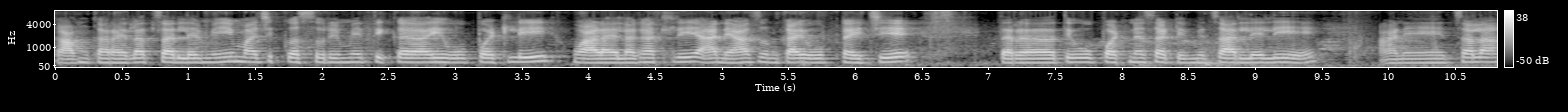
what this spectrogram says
काम करायला चालले मी. माझी कसुरी मेथी काही उपटली वाळायला घातली आणि अजून काय उपटायची आहे. तर ती उपटण्यासाठी मी चाललेली आहे. आणि चला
